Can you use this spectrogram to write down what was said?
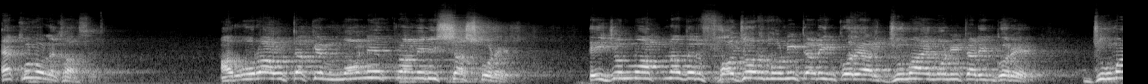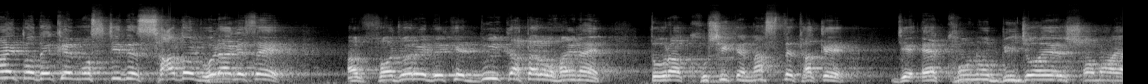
এখনও লেখা আছে। আর ওরা ওটাকে মনে প্রাণে বিশ্বাস করে। এই জন্য আপনাদের ফজর মনিটরিং করে আর জুমায় মনিটরিং করে। জুমায় তো দেখে মসজিদে সাদও ভরা গেছে, আর ফজরে দেখে দুই কাতারও হয় নাই। তোরা খুশিতে নাচতে থাকে যে এখনও বিজয়ের সময়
